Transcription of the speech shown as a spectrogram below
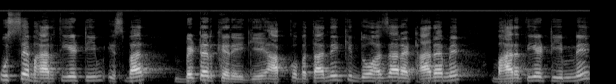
उससे भारतीय टीम इस बार बेटर करेगी। आपको बता दें कि 2018 में भारतीय टीम ने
